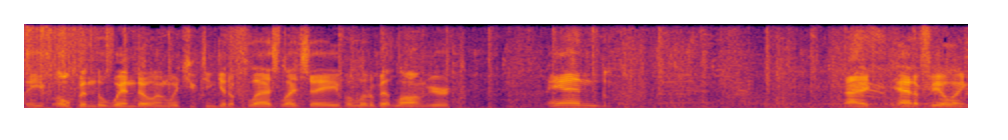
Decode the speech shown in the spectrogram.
they've opened the window in which you can get a flashlight save a little bit longer, and I had a feeling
